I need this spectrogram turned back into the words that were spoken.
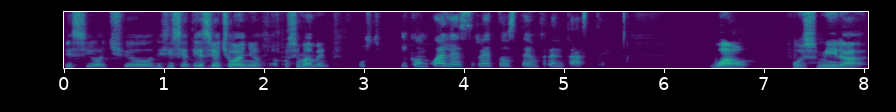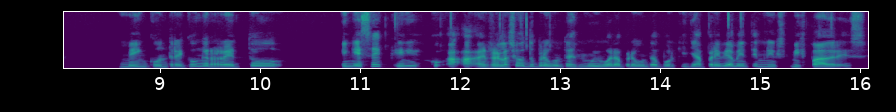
18, 17, 18 años aproximadamente. ¿Y con cuáles retos te enfrentaste? Wow, pues mira, me encontré con el reto en ese, en, a- a- en relación a tu pregunta es muy buena pregunta porque ya previamente mis, mis padres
